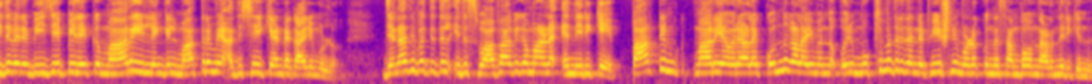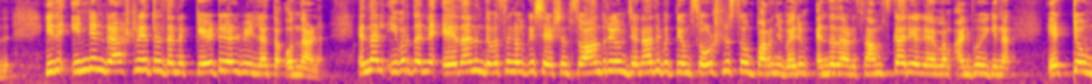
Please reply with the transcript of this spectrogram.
ഇതുവരെ ബി ജെ പിയിലേക്ക് മാറിയില്ലെങ്കിൽ മാത്രമേ അതിശയിക്കേണ്ട കാര്യമുള്ളൂ. ജനാധിപത്യത്തിൽ ഇത് സ്വാഭാവികമാണ് എന്നിരിക്കെ പാർട്ടി മാറിയ ഒരാളെ കൊന്നുകളയുമെന്ന് ഒരു മുഖ്യമന്ത്രി തന്നെ ഭീഷണി മുഴക്കുന്ന സംഭവം നടന്നിരിക്കുന്നത്. ഇത് ഇന്ത്യൻ രാഷ്ട്രീയത്തിൽ തന്നെ കേട്ടുകേൾവിയില്ലാത്ത ഒന്നാണ്. എന്നാൽ ഇവർ തന്നെ ഏതാനും ദിവസങ്ങൾക്ക് ശേഷം സ്വാതന്ത്ര്യവും ജനാധിപത്യവും സോഷ്യലിസവും പറഞ്ഞു വരും എന്നതാണ് സാംസ്കാരിക കേരളം അനുഭവിക്കുന്ന ഏറ്റവും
